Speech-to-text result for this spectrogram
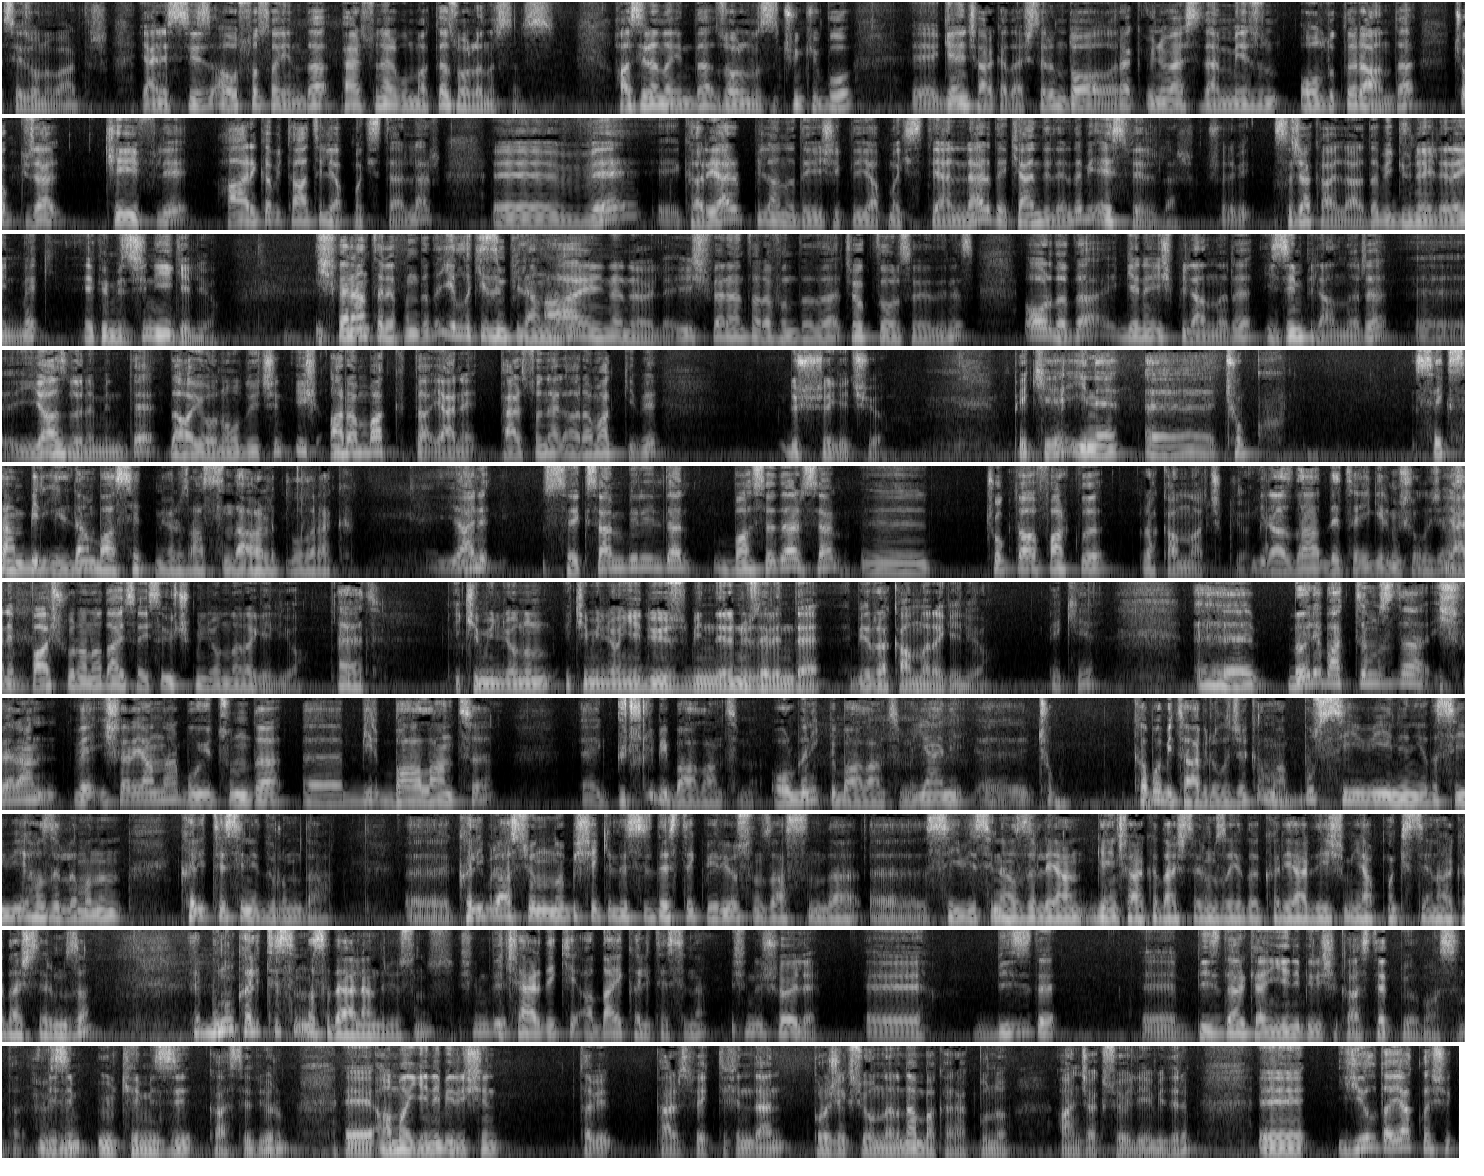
sezonu vardır. Yani siz Ağustos ayında personel bulmakta zorlanırsınız. Haziran ayında zorlanırsınız. Çünkü bu e, genç arkadaşlarım doğal olarak üniversiteden mezun oldukları anda çok güzel, keyifli, harika bir tatil yapmak isterler. E, ve kariyer planı değişikliği yapmak isteyenler de kendilerine bir es verirler. Şöyle bir sıcak aylarda bir güneylere inmek hepimiz için iyi geliyor. İşveren tarafında da yıllık izin planları. Aynen öyle. İşveren tarafında da çok doğru söylediniz. Orada da gene iş planları, izin planları e, yaz döneminde daha yoğun olduğu için iş aramak da yani personel aramak gibi düşüşe geçiyor. Peki yine e, çok 81 ilden bahsetmiyoruz aslında ağırlıklı olarak. Yani 81 ilden bahsedersem e, çok daha farklı rakamlar çıkıyor. Biraz daha detaya girmiş olacağız. Yani başvuran aday sayısı 3 milyonlara geliyor. Evet. 2 milyonun 2 milyon 700 binlerin üzerinde bir rakamlara geliyor. Peki. Ee, böyle baktığımızda işveren ve iş arayanlar boyutunda e, bir bağlantı e, güçlü bir bağlantı mı? Organik bir bağlantı mı? Yani e, çok kaba bir tabir olacak ama bu CV'nin ya da CV hazırlamanın kalitesi ne durumda? E, kalibrasyonunu bir şekilde siz destek veriyorsunuz aslında e, CV'sini hazırlayan genç arkadaşlarımıza ya da kariyer değişimi yapmak isteyen arkadaşlarımıza. E, bunun kalitesini nasıl değerlendiriyorsunuz? Şimdi içerideki aday kalitesini. Şimdi şöyle, e, biz de e, biz derken yeni bir işi kastetmiyorum aslında. Bizim ülkemizi kastediyorum. E, ama yeni bir işin tabii perspektifinden, projeksiyonlarından bakarak bunu ancak söyleyebilirim. E, yılda yaklaşık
